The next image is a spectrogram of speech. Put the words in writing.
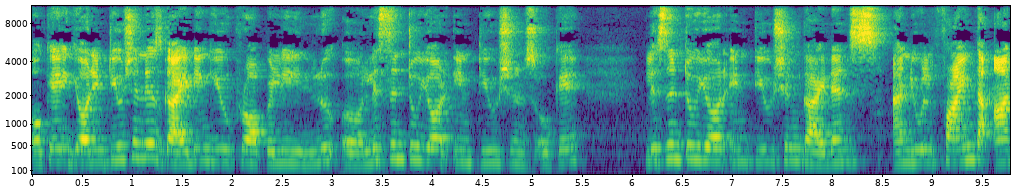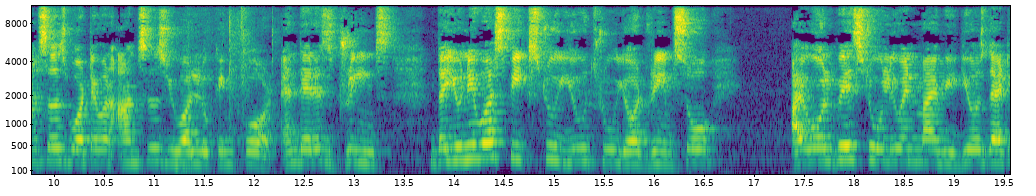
Okay your intuition is guiding you properly. Look, uh, listen to your intuitions okay? Listen to your intuition guidance and you will find the answers whatever answers you are looking for. And there is dreams. The universe speaks to you through your dreams. So I always told you in my videos that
